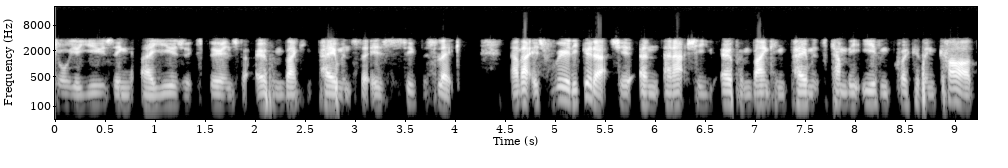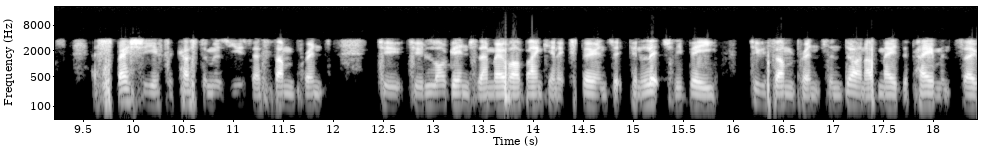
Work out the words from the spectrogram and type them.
sure you're using a user experience for open banking payments that is super slick. Now that is really good actually, and, and actually open banking payments can be even quicker than cards, especially if the customers use their thumbprint to, to log into their mobile banking experience. It can literally be two thumbprints and done. I've made the payment. So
